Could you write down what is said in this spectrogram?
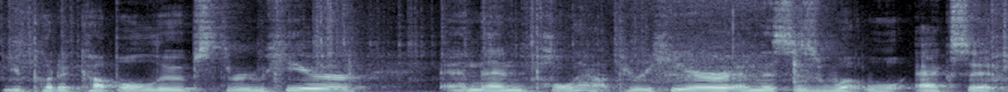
you put a couple loops through here and then pull out through here and this is what will exit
